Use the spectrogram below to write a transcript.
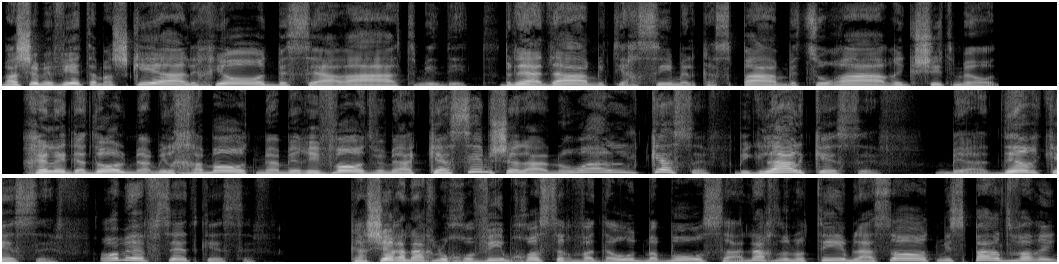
מה שמביא את המשקיע לחיות בסערה תמידית. בני אדם מתייחסים אל כספם בצורה רגשית מאוד. חלק גדול מהמלחמות, מהמריבות ומהכעסים שלנו הוא על כסף. בגלל כסף, בהיעדר כסף או בהפסד כסף. כאשר אנחנו חווים חוסר ודאות בבורסה, אנחנו נוטים לעשות מספר דברים.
